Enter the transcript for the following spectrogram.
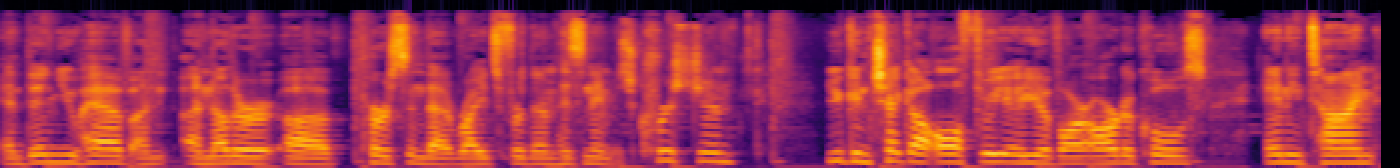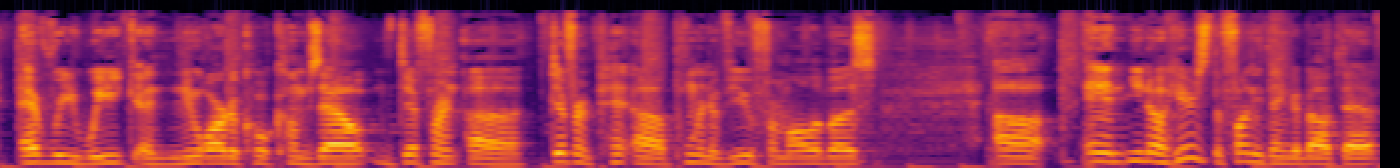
And then you have an, another uh, person that writes for them. His name is Christian. You can check out all three of our articles anytime every week a new article comes out different uh different uh, point of view from all of us uh and you know here's the funny thing about that.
